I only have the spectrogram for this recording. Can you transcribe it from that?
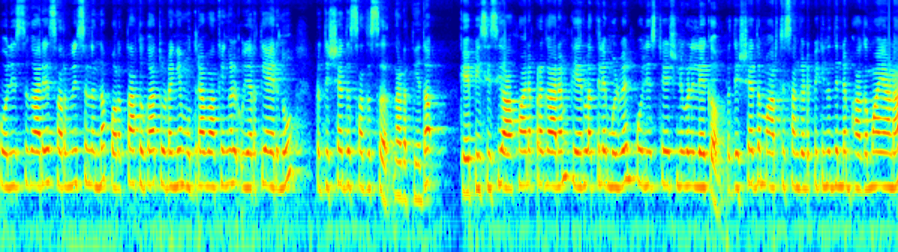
പോലീസുകാരെ സർവീസിൽ നിന്ന് പുറത്താക്കുക തുടങ്ങിയ മുദ്രാവാക്യങ്ങൾ ഉയർത്തിയായിരുന്നു പ്രതിഷേധ സദസ്സ് നടത്തിയത്. കെ പി സി സി ആഹ്വാനപ്രകാരം കേരളത്തിലെ മുഴുവൻ പോലീസ് സ്റ്റേഷനുകളിലേക്കും പ്രതിഷേധ മാർച്ച് സംഘടിപ്പിക്കുന്നതിന്റെ ഭാഗമായാണ്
